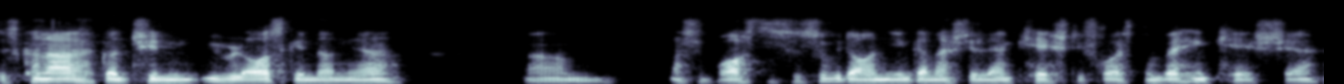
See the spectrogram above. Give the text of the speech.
das kann auch ganz schön übel ausgehen dann, ja. Ähm, also brauchst du sowieso wieder an irgendeiner Stelle einen Cache. Die fragst um welchen Cache, ja.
